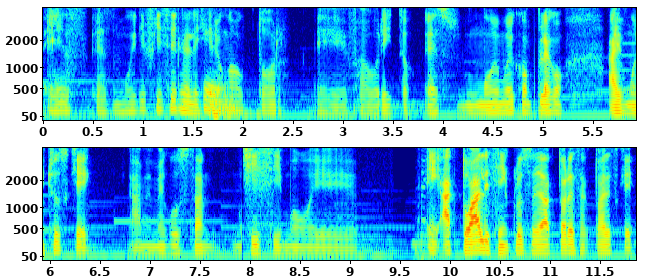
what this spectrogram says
Es, es muy difícil elegir un autor eh, favorito. Es muy, muy complejo. Hay muchos que a mí me gustan muchísimo. Eh, actuales e incluso actores actuales que,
